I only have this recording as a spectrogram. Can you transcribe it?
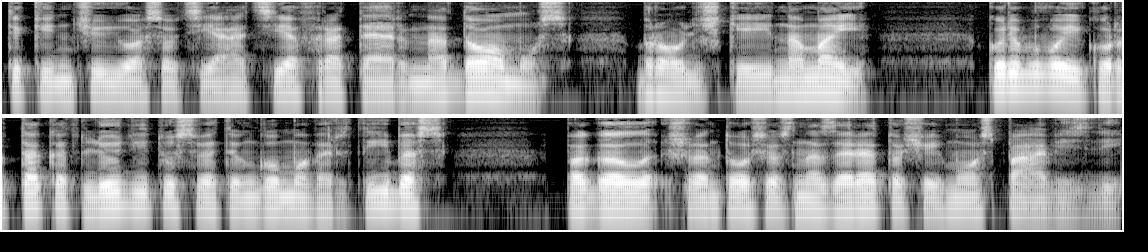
tikinčiųjų asociacija Fraterna Domus - broliškiai namai, kuri buvo įkurta, kad liudytų svetingumo vertybės pagal Šventojios Nazareto šeimos pavyzdį.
